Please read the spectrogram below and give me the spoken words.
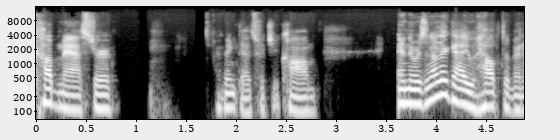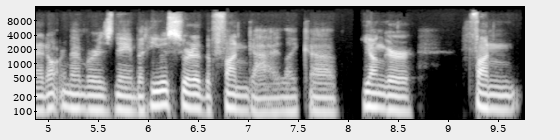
cub master. I think that's what you call him. And there was another guy who helped him, and I don't remember his name, but he was sort of the fun guy, like a younger, fun,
